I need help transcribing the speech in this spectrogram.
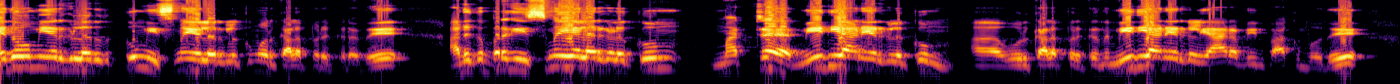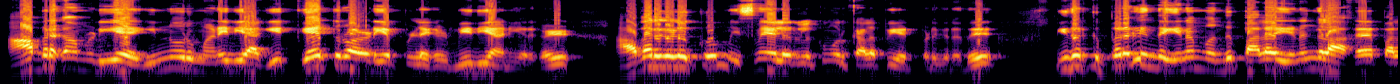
ஏதோமியர்களுக்கும் இஸ்மையலர்களுக்கும் ஒரு கலப்பு இருக்கிறது. அதுக்கு பிறகு இஸ்மையலர்களுக்கும் மற்ற மீதியானியர்களுக்கும் ஒரு கலப்பு இருக்கிறது. மீதியானியர்கள் யார் அப்படின்னு பார்க்கும்போது ஆபிரகாமுடைய இன்னொரு மனைவியாகிய கேத்துராவுடைய பிள்ளைகள் மீதியானியர்கள் அவர்களுக்கும் இஸ்மேலர்களுக்கும் ஒரு கலப்பு ஏற்படுகிறது. இதற்கு பிறகு இந்த இனம் வந்து பல இனங்களாக பல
